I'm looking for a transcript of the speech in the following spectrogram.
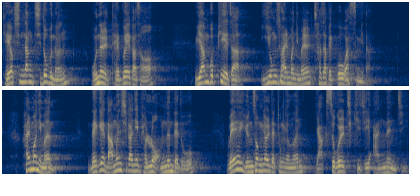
개혁신당 지도부는 오늘 대구에 가서 위안부 피해자 이용수 할머님을 찾아뵙고 왔습니다. 할머님은 내게 남은 시간이 별로 없는데도 왜 윤석열 대통령은 약속을 지키지 않는지,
